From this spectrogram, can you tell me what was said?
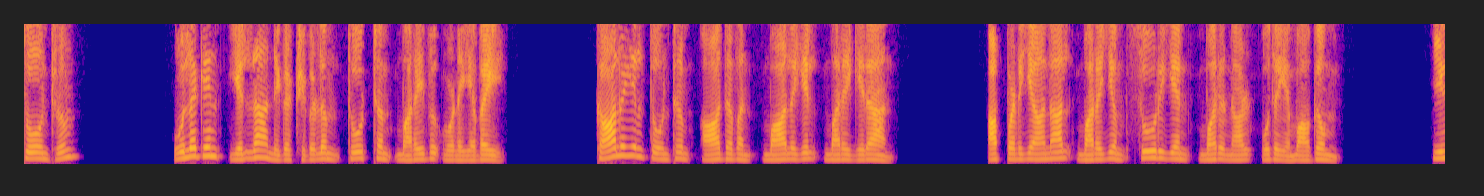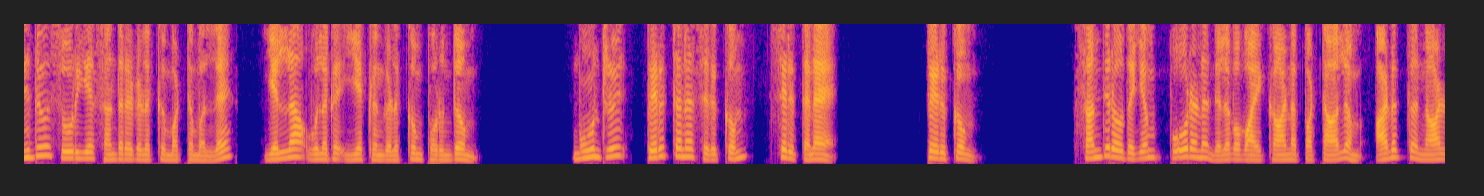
தோன்றும். உலகின் எல்லா நிகழ்ச்சிகளும் தோற்றம் மறைவு உடையவை. காலையில் தோன்றும் ஆதவன் மாலையில் மறைகிறான். அப்படியானால் மறையும் சூரியன் மறுநாள் உதயமாகும். இது சூரிய சந்திரர்களுக்கு மட்டுமல்ல எல்லா உலக இயக்கங்களுக்கும் பொருந்தும். மூன்று பெருத்தன சிறுக்கும் சிறுத்தன பெருக்கும். சந்திரோதயம் பூரண நிலவவாய் காணப்பட்டாலும் அடுத்த நாள்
